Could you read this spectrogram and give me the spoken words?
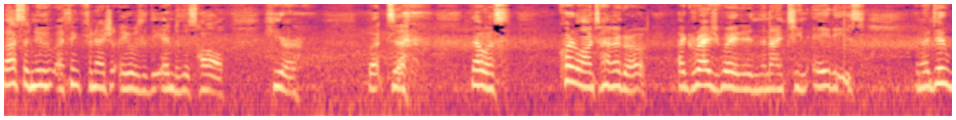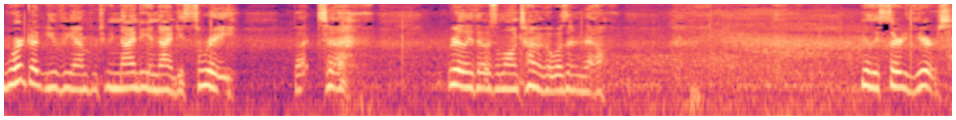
Last I knew, I think financial aid was at the end of this hall here. But uh, that was quite a long time ago. I graduated in the 1980s. And I did work at UVM between 90 and 93. But uh, really, that was a long time ago, wasn't it now? Nearly 30 years.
